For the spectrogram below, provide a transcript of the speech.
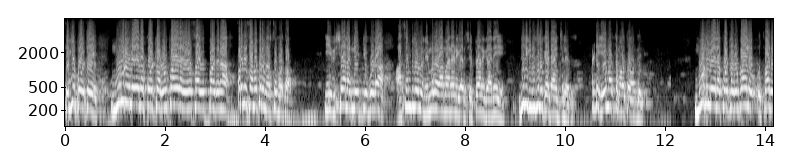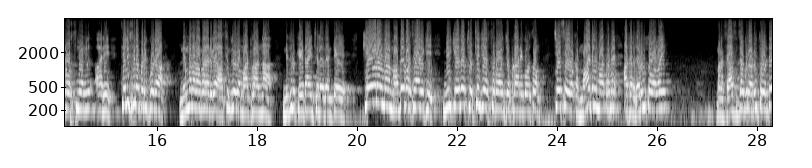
తెగిపోతే మూడు వేల కోట్ల రూపాయల వ్యవసాయ ఉత్పాదన ప్రతి సంవత్సరం నష్టపోతాం. ఈ విషయాలన్నింటినీ కూడా అసెంబ్లీలో నిమ్మల రామానాయుడు గారు చెప్పారు కానీ దీనికి నిధులు కేటాయించలేదు. అంటే ఏమర్థం అవుతోంది మూడు వేల కోట్ల రూపాయలు ఉత్పాదన వస్తుందని అని తెలిసినప్పటికీ కూడా నిమ్మల రామారెడ్డి గారు అసెంబ్లీలో మాట్లాడినా నిధులు కేటాయించలేదంటే కేవలం మనం మభ్యపరచడానికి మీకేదో చర్చ చేస్తున్నాం అని చెప్పడానికి కోసం చేసే ఒక మాటలు మాత్రమే అక్కడ జరుగుతూ ఉన్నాయి. మన శాసనసభ్యులు అడుగుతూ ఉంటే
